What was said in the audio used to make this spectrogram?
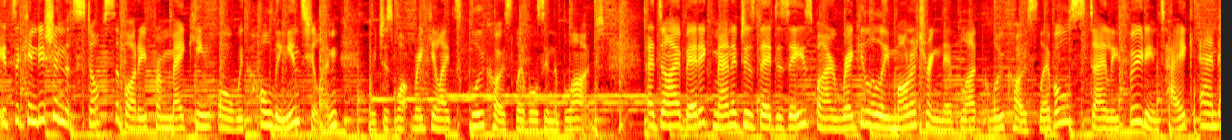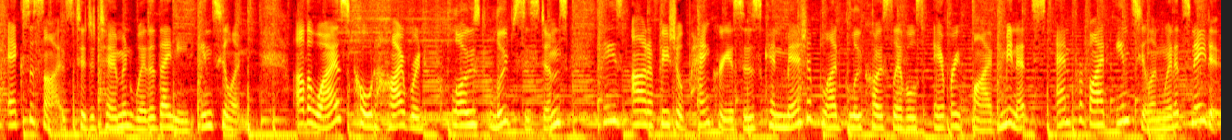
It's a condition that stops the body from making or withholding insulin, which is what regulates glucose levels in the blood. A diabetic manages their disease by regularly monitoring their blood glucose levels, daily food intake, and exercise to determine whether they need insulin. Otherwise, called hybrid closed loop systems, these artificial pancreases can measure blood glucose levels every five minutes and provide insulin when it's needed.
